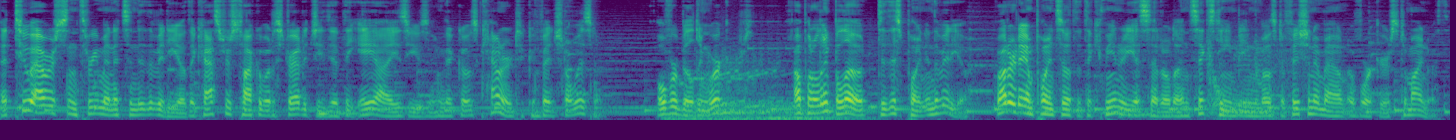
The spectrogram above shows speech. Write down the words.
At 2 hours and 3 minutes into the video, the casters talk about a strategy that the AI is using that goes counter to conventional wisdom overbuilding workers. I'll put a link below to this point in the video. Rotterdam points out that the community has settled on 16 being the most efficient amount of workers to mine with.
